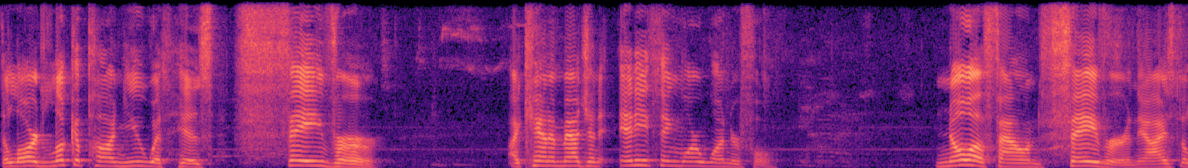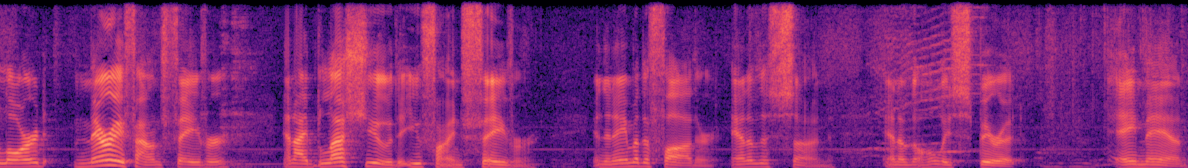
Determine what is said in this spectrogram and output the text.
The Lord look upon you with his favor. I can't imagine anything more wonderful. Noah found favor in the eyes of the Lord. Mary found favor. And I bless you that you find favor. In the name of the Father, and of the Son, and of the Holy Spirit. Amen.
